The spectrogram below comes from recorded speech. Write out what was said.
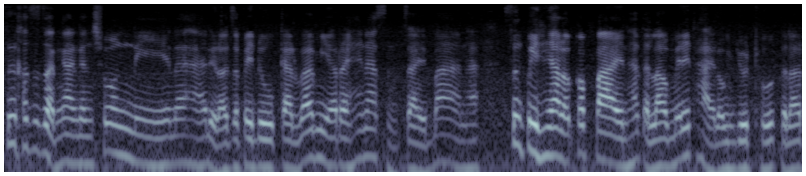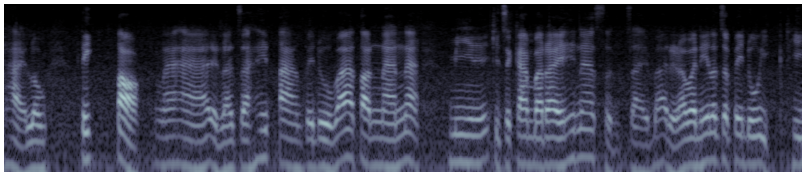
ซึ่งเขาจะจัดงานกันช่วงนี้นะฮะ เดี๋ยวเราจะไปดูกันว่ามีอะไรให้น่าสนใจบ้างนะฮะ ซึ่งปีที่แล้วเราก็ไปนะฮะ แต่เราไม่ได้ถ่ายลง YouTube แต่เราถ่ายลง TikTok นะฮะเดี๋ยวเราจะให้ตามไปดูว่าตอนนั้นน่ะมีกิจกรรมอะไรที่น่าสนใจบ้างเดี๋ยววันนี้เราจะไปดูอีกที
